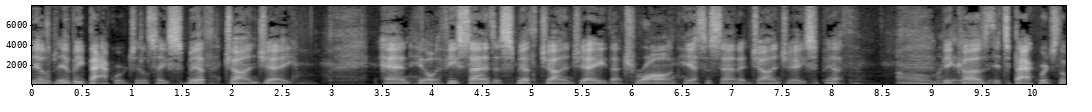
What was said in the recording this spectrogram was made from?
it'll, it'll be backwards. It'll say smith john j. And he'll if he signs it smith john j that's wrong. He has to sign it john j. Smith Oh my because goodness. it's backwards the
